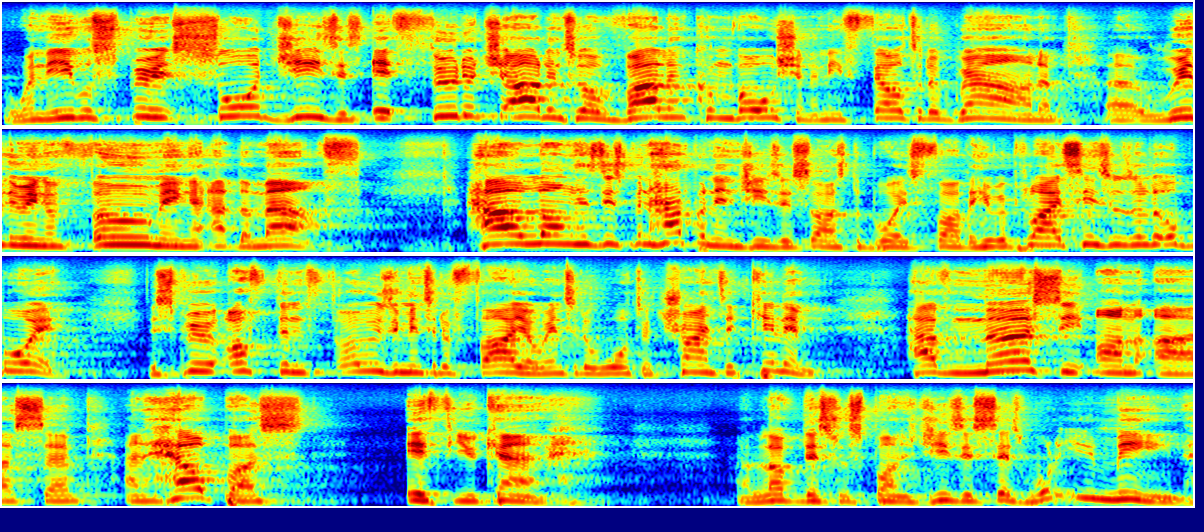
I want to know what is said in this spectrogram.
but when the evil spirit saw Jesus, it threw the child into a violent convulsion and he fell to the ground, uh, uh, writhing and foaming at the mouth. How long has this been happening? Jesus asked the boy's father. He replied, Since he was a little boy. The spirit often throws him into the fire or into the water, trying to kill him. Have mercy on us uh, and help us if you can. I love this response. Jesus says, What do you mean,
